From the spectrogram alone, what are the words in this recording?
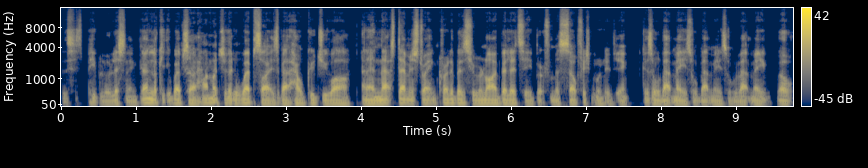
this is people who are listening, go and look at your website, how much of your website is about how good you are. And then that's demonstrating credibility, reliability, but from a selfish point of view, because it's all about me, it's all about me, it's all about me. Well,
